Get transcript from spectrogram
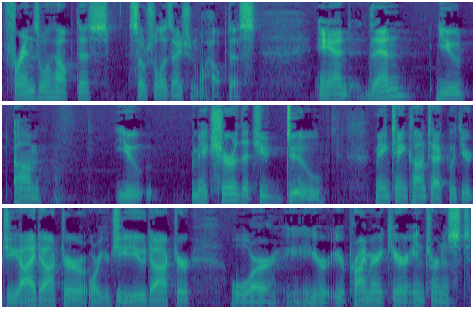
friends will help this, socialization will help this. And then you, um, you make sure that you do maintain contact with your GI doctor or your GU doctor or your, your primary care internist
